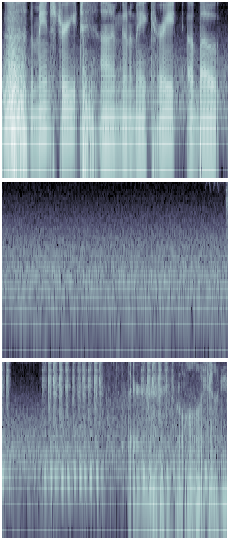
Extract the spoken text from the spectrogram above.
the main street. I'm gonna make right about there. Go all the way down here.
